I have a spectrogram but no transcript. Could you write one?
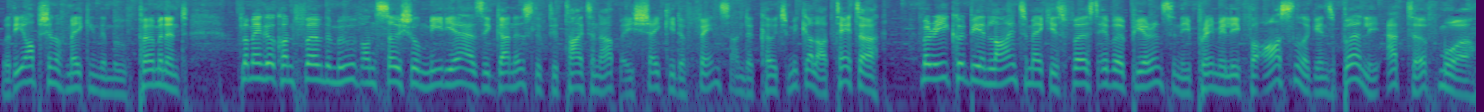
with the option of making the move permanent. Flamengo confirmed the move on social media as the Gunners look to tighten up a shaky defence under coach Mikel Arteta. Mari could be in line to make his first ever appearance in the Premier League for Arsenal against Burnley at Turf Moor.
